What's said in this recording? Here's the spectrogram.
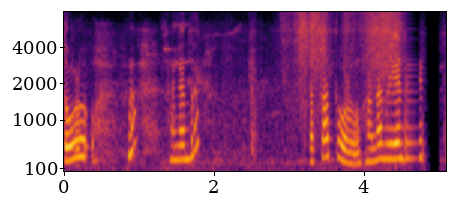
ತೋಳು, ಹಾಂ? ಹಂಗಂದ್ರೆ? ಕಸ ತೋಳು, ಹಂಗಂದ್ರೆ ಏನ್ರಿಪ್ಪ?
